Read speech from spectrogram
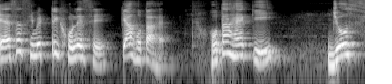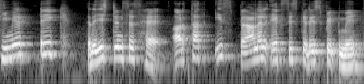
ऐसा सिमेट्रिक होने से क्या होता है? होता है कि जो सिमेट्रिक रेजिस्टेंसेस है, अर्थात इस पैरेलल एक्सिस के रिस्पेक्ट में,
